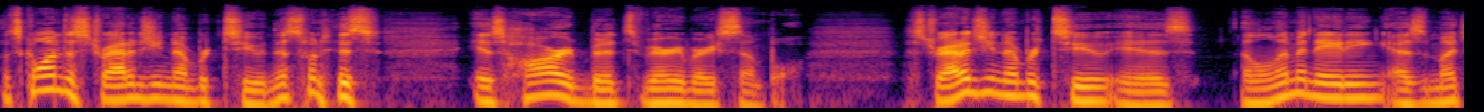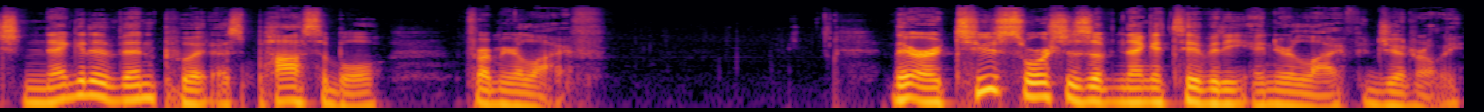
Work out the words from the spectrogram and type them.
Let's go on to strategy number two. And this one is is hard, but it's very, very simple. Strategy number two is eliminating as much negative input as possible from your life. There are two sources of negativity in your life generally,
